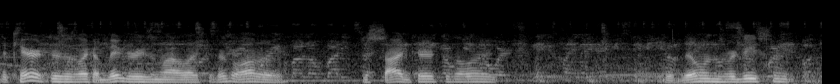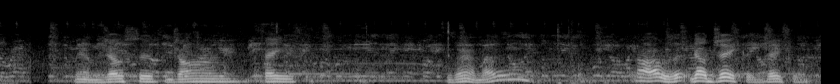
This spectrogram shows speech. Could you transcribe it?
The characters is like a big reason why I like it. There's a lot of just side characters I like. The villains were decent. Know, Joseph, John, Faith. Is there another one? No, that was it. No, Jacob. Jacob.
